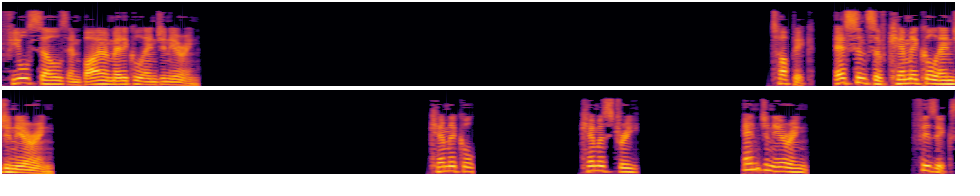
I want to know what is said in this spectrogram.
fuel cells and biomedical engineering. Essence of chemical engineering Chemical Chemistry Engineering Physics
